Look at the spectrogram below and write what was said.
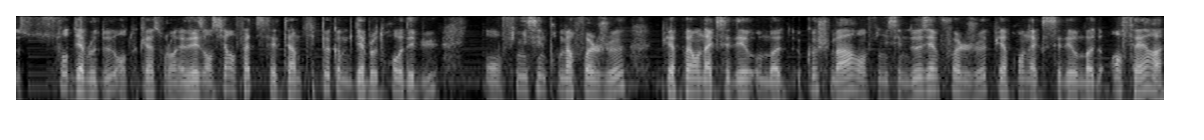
sur Diablo 2, en tout cas sur les anciens, en fait, c'était un petit peu comme Diablo 3 au début. On finissait une première fois le jeu, puis après on accédait au mode cauchemar, on finissait une deuxième fois le jeu, puis après on accédait au mode enfer.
